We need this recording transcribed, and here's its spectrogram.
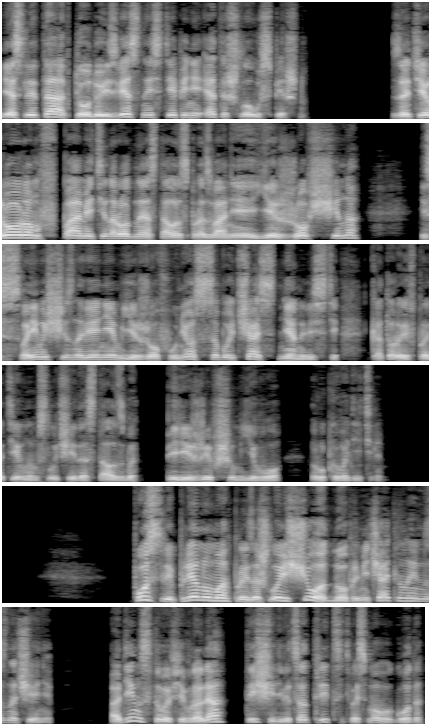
Если так, то до известной степени это шло успешно. За террором в памяти народной осталось прозвание «Ежовщина», и со своим исчезновением Ежов унес с собой часть ненависти, которая в противном случае досталась бы пережившим его руководителям. После пленума произошло еще одно примечательное назначение. 11 февраля 1938 года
